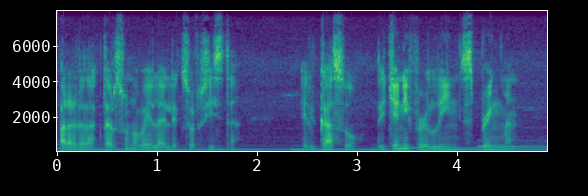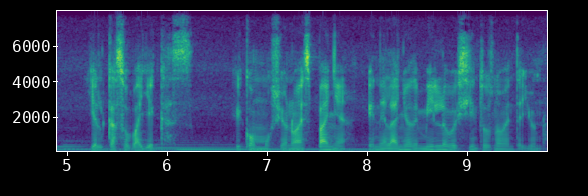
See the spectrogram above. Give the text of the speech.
para redactar su novela El Exorcista, el caso de Jennifer Lynn Springman y el caso Vallecas, que conmocionó a España en el año de 1991.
